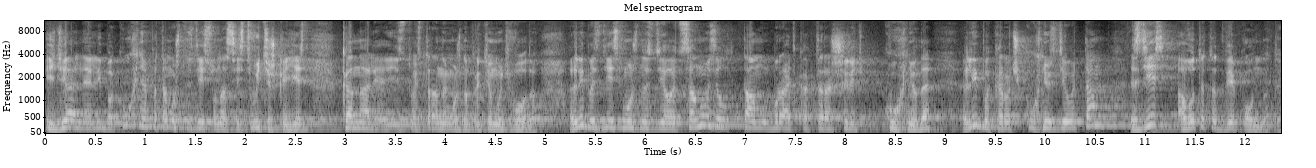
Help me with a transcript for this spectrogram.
идеальная либо кухня, потому что здесь у нас есть вытяжка, есть каналия, и с той стороны можно притянуть воду. Либо здесь можно сделать санузел, там убрать, как-то расширить кухню, да. Либо, короче, кухню сделать там, здесь, а вот это две комнаты.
